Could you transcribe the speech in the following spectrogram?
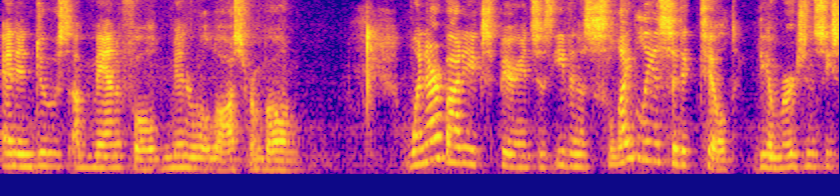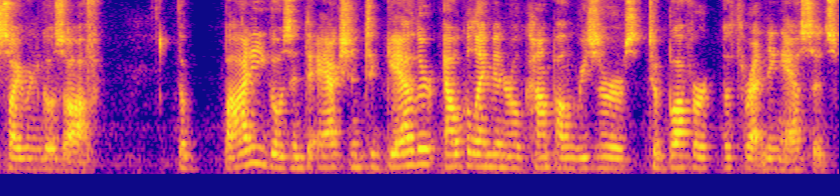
and induce a manifold mineral loss from bone. When our body experiences even a slightly acidic tilt, the emergency siren goes off. The body goes into action to gather alkali mineral compound reserves to buffer the threatening acids.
